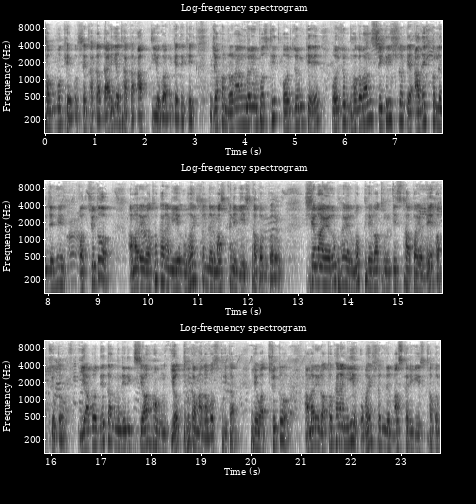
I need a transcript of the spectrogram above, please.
সম্মুখে বসে থাকা, দাঁড়িয়ে থাকা আত্মীয়গণকে দেখে যখন রণাঙ্গনে উপস্থিত অর্জুনকে, অর্জুন ভগবান শ্রীকৃষ্ণকে আদেশ করলেন যে, হে অচ্যুত, আমার এই রথখানা নিয়ে উভয় সৈন্যের মাঝখানে গিয়ে স্থাপন করো। সেনায়ের উভয়ের মধ্যে রথন স্থাপয় মে অচ্যুত। ইয়াবদেতাং নিরীক্ষ্যহং যদ্ধুকামান অবস্থিতাং হে অচ্যুত, আমার এই রথখানা নিয়ে উভয় সৈন্যের মাঝখানে গিয়ে স্থাপন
